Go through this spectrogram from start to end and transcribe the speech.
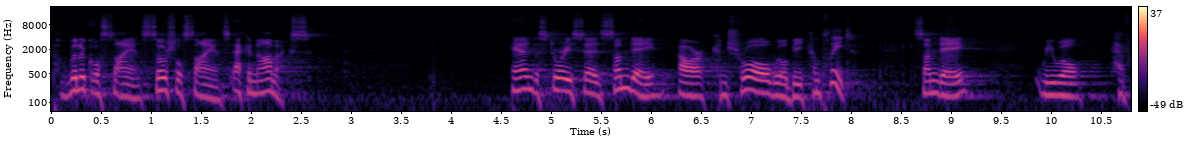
political science, social science, economics. And the story says someday our control will be complete. Someday we will have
